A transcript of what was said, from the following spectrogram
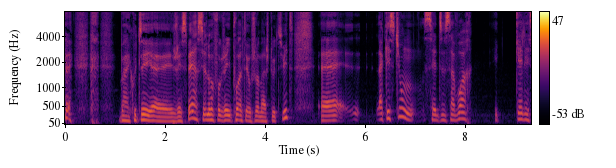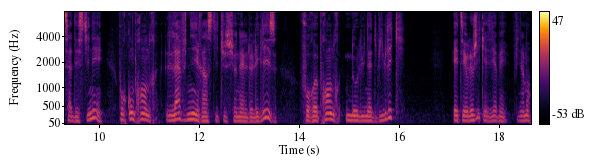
Bah écoutez, j'espère, sinon faut que j'aille pointer au chômage tout de suite. la question, c'est de savoir quelle est sa destinée. Pour comprendre l'avenir institutionnel de l'Église, faut reprendre nos lunettes bibliques et théologiques et dire, mais finalement,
